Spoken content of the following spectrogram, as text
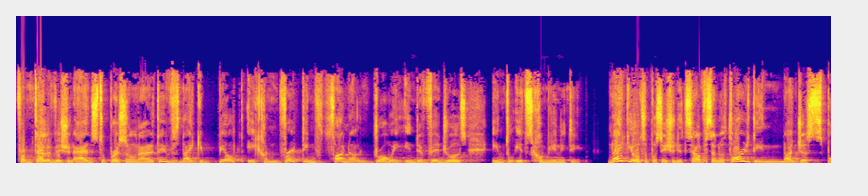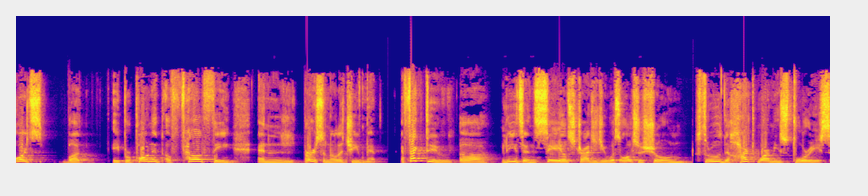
From television ads to personal narratives, Nike built a converting funnel, drawing individuals into its community. Nike also positioned itself as an authority in not just sports, but a proponent of healthy and personal achievement. Effective uh, leads and sales strategy was also shown through the heartwarming stories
